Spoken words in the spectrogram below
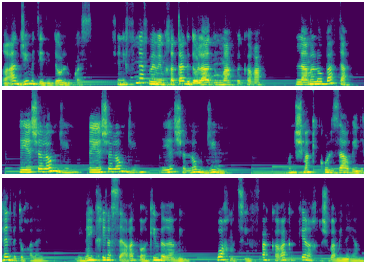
ראה ג'ים את ידידו לוקאס, שנפנף בממחטה גדולה אדומה וקרא, למה לא באת? היה שלום ג'ים, היה שלום ג'ים, היה שלום ג'ים. לא נשמע כקול זר והדהד בתוך הלילה, והנה התחילה סערת ברקים ורעמים. רוח מצליפה קרה כקרח נשבה מן הים.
